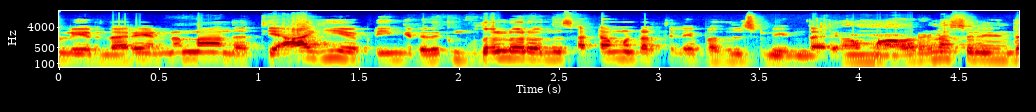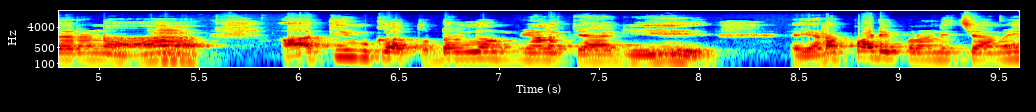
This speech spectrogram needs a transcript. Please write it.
சொல்லியிருந்தாரு. என்னன்னா அந்த தியாகி அப்படிங்கிறதுக்கு முதல்வர் வந்து சட்டமன்றத்திலே பதில் சொல்லியிருந்தாரு. ஆமா அவர் என்ன சொல்லியிருந்தாருன்னா அதிமுக தொடர்ல உண்மையான தியாகி எடப்பாடி பழனிசாமி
